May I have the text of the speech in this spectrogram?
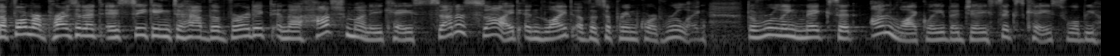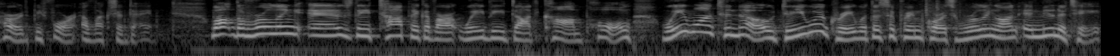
The former president is seeking to have the verdict in the hush money case set aside in light of the Supreme Court ruling. The ruling makes it unlikely the J6 case will be heard before Election Day. Well, the ruling is the topic of our Wavy.com poll. We want to know do you agree with the Supreme Court's ruling on immunity?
